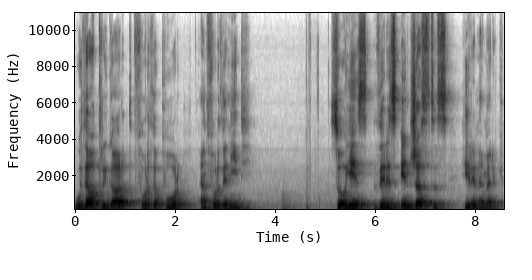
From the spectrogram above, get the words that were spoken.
without regard for the poor and for the needy. So, yes, there is injustice here in America.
